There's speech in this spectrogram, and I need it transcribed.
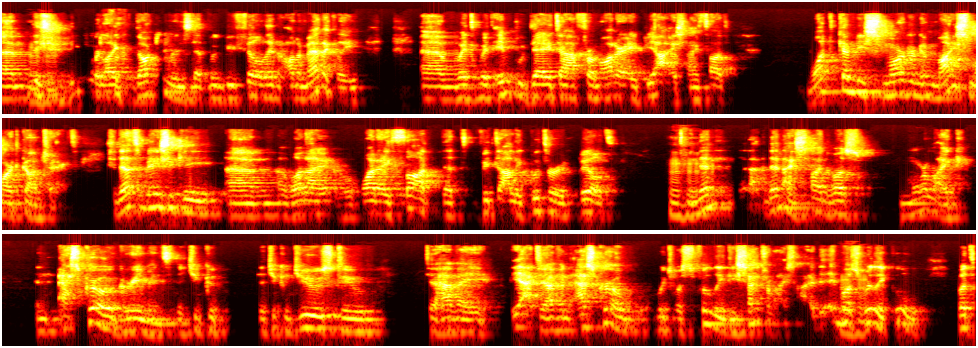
um, these, mm-hmm. these, were like documents that would be filled in automatically uh, with, with input data from other APIs. And I thought, what can be smarter than my smart contract? So that's basically um, what I what I thought that Vitalik Buterin built. Mm-hmm. And then then I saw it was more like an escrow agreement that you could that you could use to to have a yeah to have an escrow which was fully decentralized. It was mm-hmm. really cool, but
